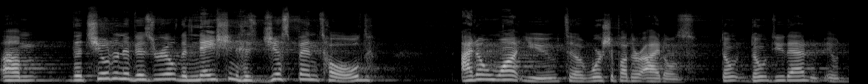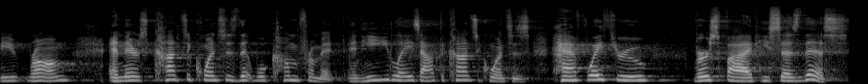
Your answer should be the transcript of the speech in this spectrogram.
um, the children of Israel, the nation, has just been told, I don't want you to worship other idols. Don't, don't do that, it would be wrong. And there's consequences that will come from it. And he lays out the consequences. Halfway through verse 5, he says this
